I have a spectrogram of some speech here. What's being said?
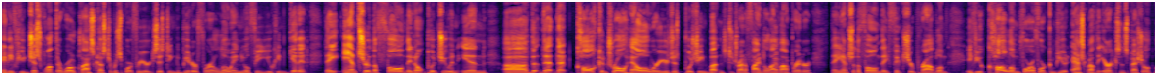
And if you just want their world class customer support for your existing computer for a low annual fee, you can get it. They answer the phone. They don't put you in in uh, that that call control hell where you're just pushing buttons to try to find a live operator. They answer the phone. They fix your problem. If you call them 404 Compute, ask about the Erickson special.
